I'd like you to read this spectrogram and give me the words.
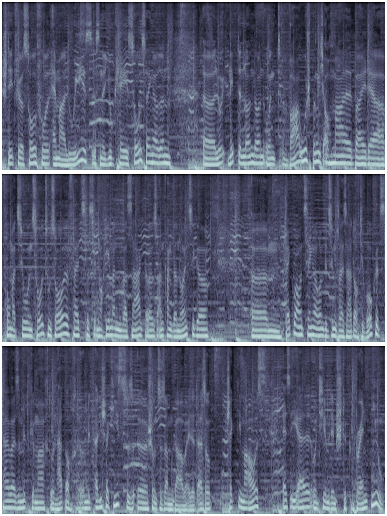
Steht für Soulful Emma Louise, ist eine UK Soul-Sängerin, äh, lebt in London und war ursprünglich auch mal bei der Formation Soul to Soul, falls das noch jemandem was sagt, aus Anfang der 90er ähm, Background-Sängerin, beziehungsweise hat auch die Vocals teilweise mitgemacht und hat auch äh, mit Alicia Keys zu, äh, schon zusammengearbeitet. Also checkt die mal aus, SEL und hier mit dem Stück Brand New.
